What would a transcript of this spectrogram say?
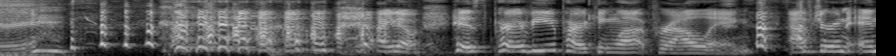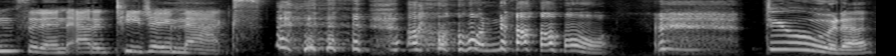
I know, his pervy parking lot prowling after an incident at a TJ Maxx. Oh no. Dude,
